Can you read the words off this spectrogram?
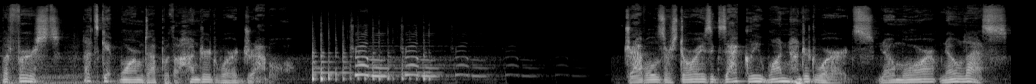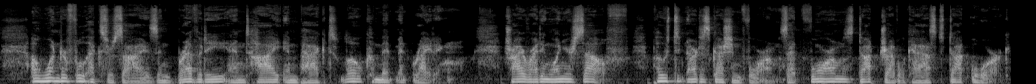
But first, let's get warmed up with a hundred word drabble. Drabbles are stories exactly 100 words, no more, no less. A wonderful exercise in brevity and high impact, low commitment writing. Try writing one yourself. Post it in our discussion forums at forums.drabblecast.org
